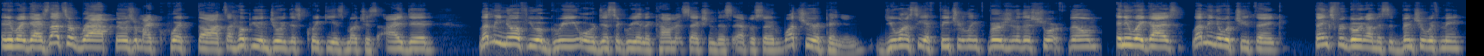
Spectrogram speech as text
Anyway, guys, that's a wrap. Those are my quick thoughts. I hope you enjoyed this quickie as much as I did. Let me know if you agree or disagree in the comment section of this episode. What's your opinion? Do you want to see a feature length version of this short film? Anyway, guys, let me know what you think. Thanks for going on this adventure with me.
